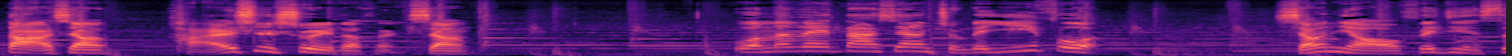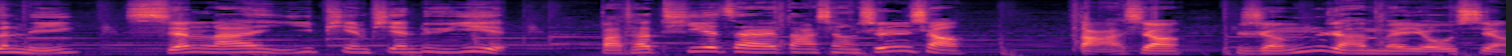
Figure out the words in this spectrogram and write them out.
大象还是睡得很香。我们为大象准备衣服。小鸟飞进森林，衔来一片片绿叶，把它贴在大象身上。大象仍然没有醒。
